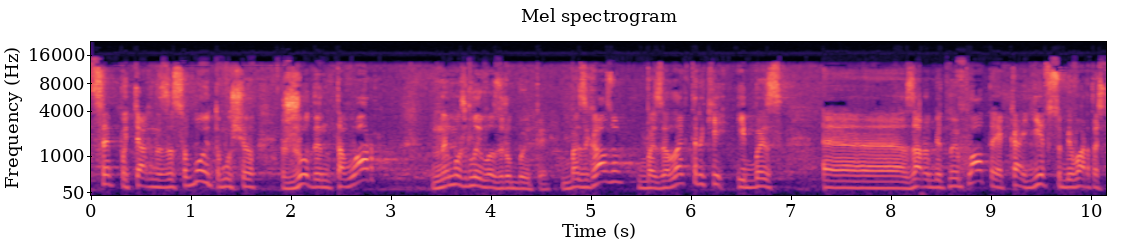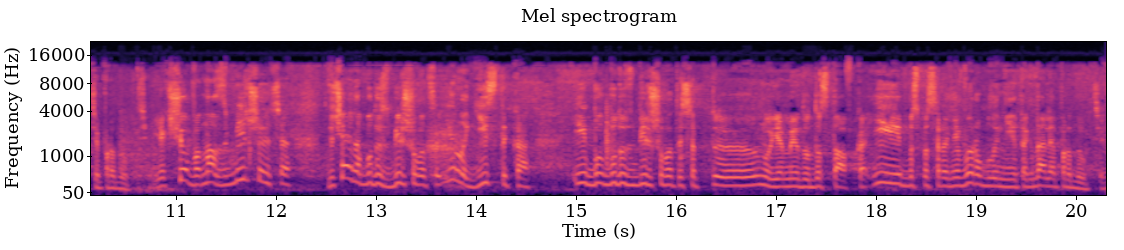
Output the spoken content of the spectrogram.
це потягне за собою, тому що жоден товар неможливо зробити без газу, без електрики і без е, заробітної плати, яка є в собівартості продукції. Якщо вона збільшується, звичайно, буде збільшуватися і логістика, і будуть збільшуватися е, ну я маю до доставка, і безпосередньо вироблені, і так далі продукції.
